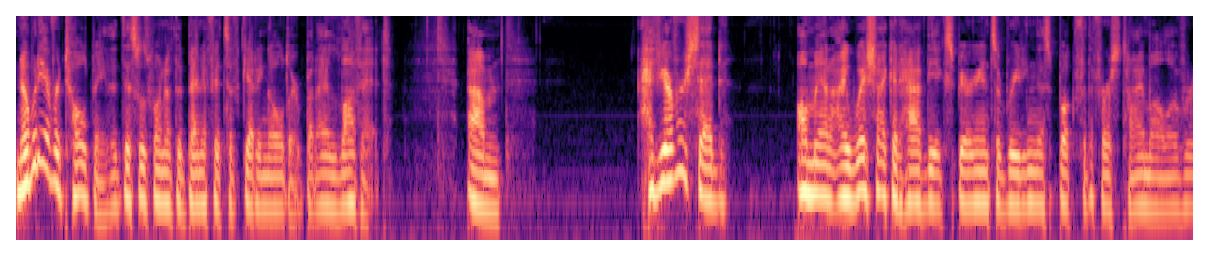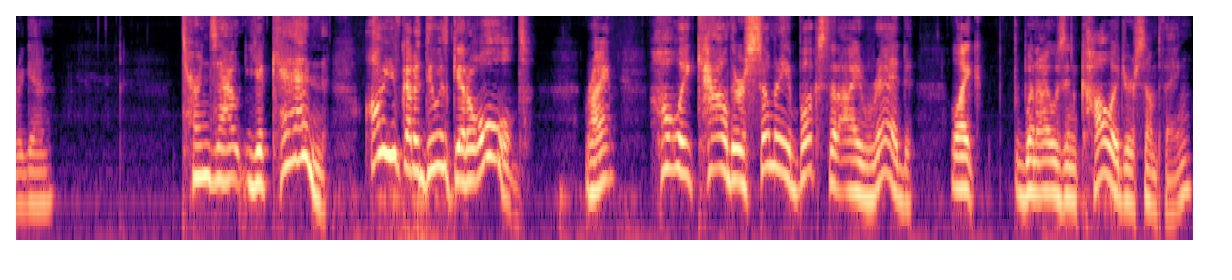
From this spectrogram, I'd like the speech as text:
Nobody ever told me that this was one of the benefits of getting older, but I love it. Um, have you ever said, oh man, I wish I could have the experience of reading this book for the first time all over again. Turns out you can. All you've got to do is get old, right? Holy cow, there are so many books that I read like when I was in college or something.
